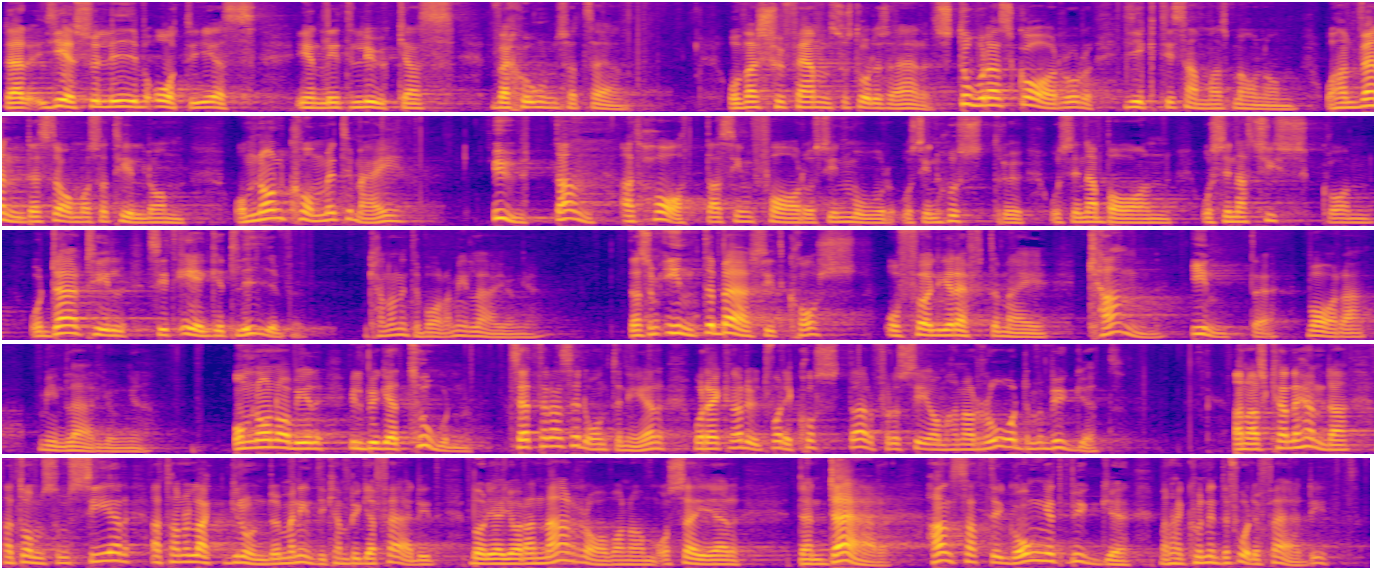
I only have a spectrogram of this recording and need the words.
där Jesu liv återges enligt Lukas version så att säga. Och vers 25 så står det så här. Stora skaror gick tillsammans med honom och han vände sig om och sa till dem om någon kommer till mig utan att hata sin far och sin mor och sin hustru och sina barn och sina syskon och därtill sitt eget liv kan han inte vara min lärjunge. Den som inte bär sitt kors och följer efter mig kan inte vara min lärjunge. Om någon av er vill bygga ett torn sätter han sig då inte ner och räknar ut vad det kostar för att se om han har råd med bygget. Annars kan det hända att de som ser att han har lagt grunden men inte kan bygga färdigt börjar göra narr av honom och säger den där, han satte igång ett bygge men han kunde inte få det färdigt.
